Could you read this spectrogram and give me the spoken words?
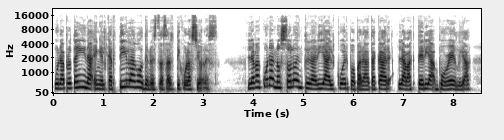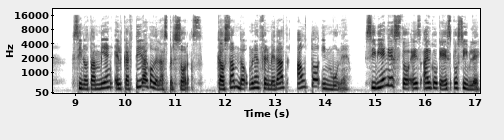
una proteína en el cartílago de nuestras articulaciones. La vacuna no solo entrenaría al cuerpo para atacar la bacteria Borrelia, sino también el cartílago de las personas, causando una enfermedad autoinmune. Si bien esto es algo que es posible,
